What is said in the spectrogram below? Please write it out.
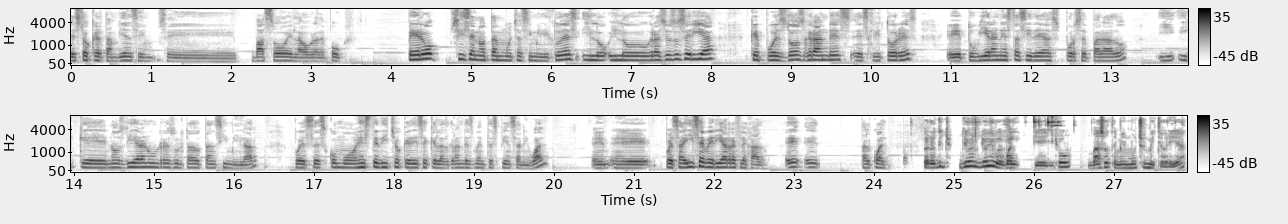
Stoker también se, se basó en la obra de Poe. Pero sí se notan muchas similitudes y lo, y lo gracioso sería que pues dos grandes escritores eh, tuvieran estas ideas por separado y, y que nos dieran un resultado tan similar pues es como este dicho que dice que las grandes mentes piensan igual. En, eh, pues ahí se vería reflejado. Eh, eh, tal cual. Pero dicho, yo, yo digo igual, yo baso también mucho mi teoría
